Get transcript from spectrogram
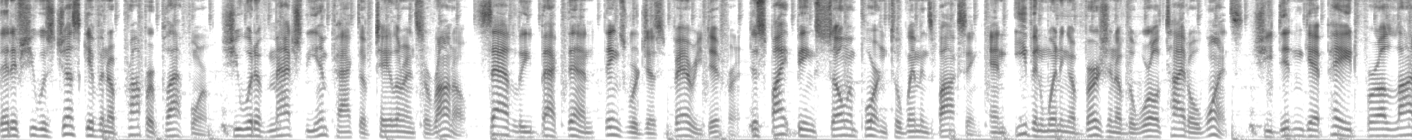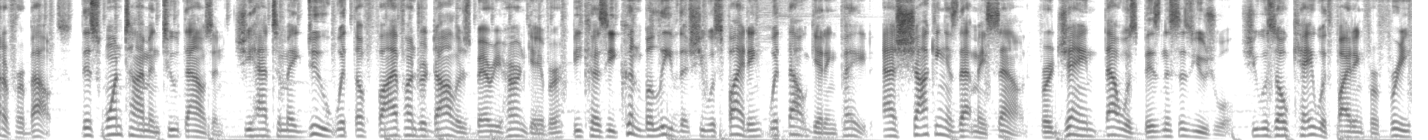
that if she was just given a proper platform, she would have matched the impact of Taylor and Serrano. Sadly, back then, things were just very different. Despite being so important to women's boxing and even winning a version of the world title once, she didn't get paid for a lot of her bouts. This one time in 2000, she had to make do with the $500 Barry Hearn gave her because he couldn't believe that she was fighting without getting paid. As shocking as that may sound, for Jane, that was business as usual. She was okay with fighting for free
